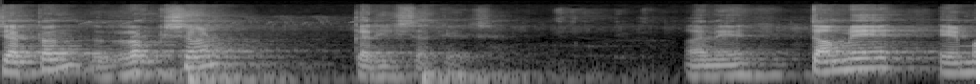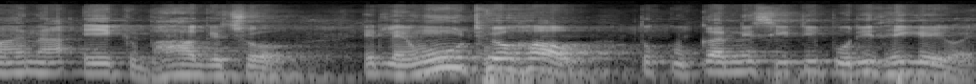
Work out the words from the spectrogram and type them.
જતન રક્ષણ કરી શકે છે. અને તમે એમાંના એક ભાગ છો. એટલે હું ઉઠ્યો હોઉં, તો કુકરની સીટી પૂરી થઈ ગઈ હોય.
